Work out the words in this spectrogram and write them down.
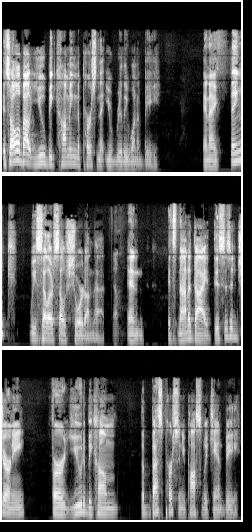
It's all about you becoming the person that you really want to be. And I think we sell ourselves short on that. Yeah. And it's not a diet. This is a journey for you to become the best person you possibly can be.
